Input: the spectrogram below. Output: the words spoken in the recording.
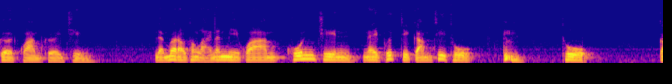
เกิดความเคยชิน และเมื่อเราทั้งหลายนั้นมีความคุ้นชินในพฤติกรรมที่ถูกถูกก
